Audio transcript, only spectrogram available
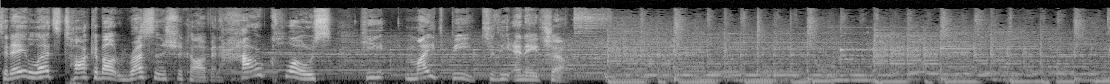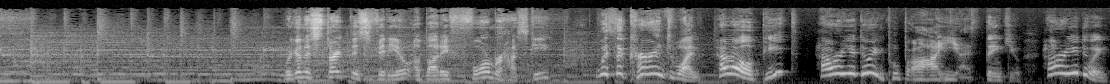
Today, let's talk about Ruslan Iskhakov and how close he might be to the NHL. We're going to start this video about a former Husky with a current one. Hello, Pete. How are you doing, Poop? Ah, yes, thank you. How are you doing?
